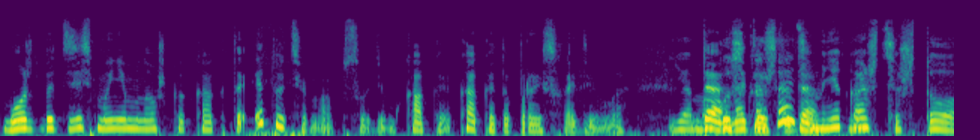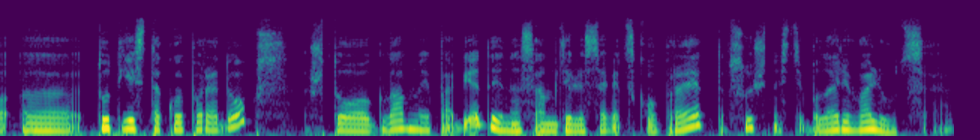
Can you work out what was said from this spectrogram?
Может быть, здесь мы немножко как-то эту тему обсудим, как, как это происходило. Я могу да, сказать, Надежда, да. мне кажется, что э, тут есть такой парадокс, что главной победой, на самом деле, советского проекта в сущности была революция.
